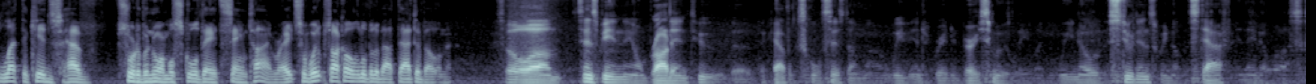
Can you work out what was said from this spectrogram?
let the kids have sort of a normal school day at the same time, right? So, what, talk a little bit about that development. So um, since being you know brought into the, the Catholic school system, uh, we've integrated very smoothly. Like we know the students, we know the staff, and they know us.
